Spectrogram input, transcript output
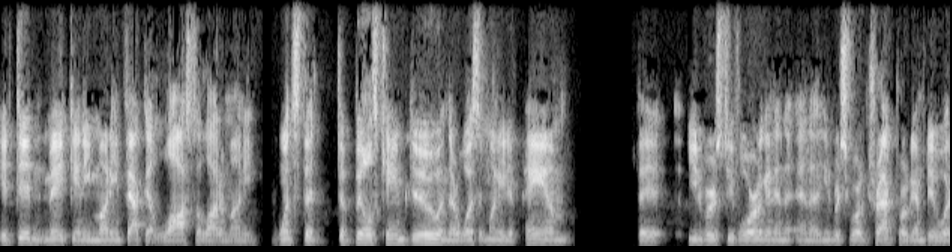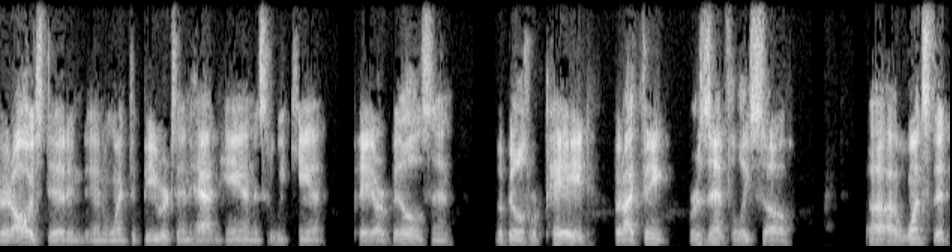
It didn't make any money. In fact, it lost a lot of money. Once the, the bills came due and there wasn't money to pay them, the University of Oregon and the, and the University of Oregon track program did what it always did and, and went to Beaverton hat in hand and said, we can't pay our bills. And the bills were paid, but I think resentfully so. Uh, once the,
